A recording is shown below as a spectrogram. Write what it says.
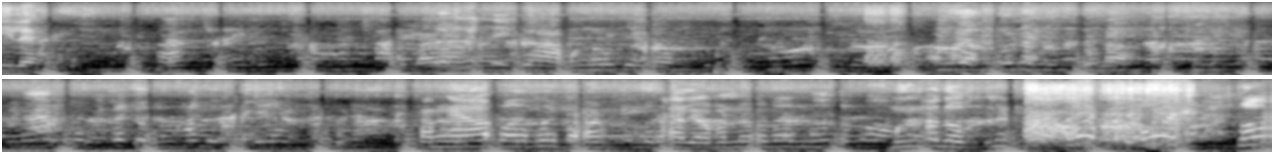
นี้เลยไปไปไปหามึงไม่เจอกูทำไงวะเปิดเปิดก่อนมึงถ่ายเร็วมันมันมึงกระโดดขึ้นโอ้ยโทษ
